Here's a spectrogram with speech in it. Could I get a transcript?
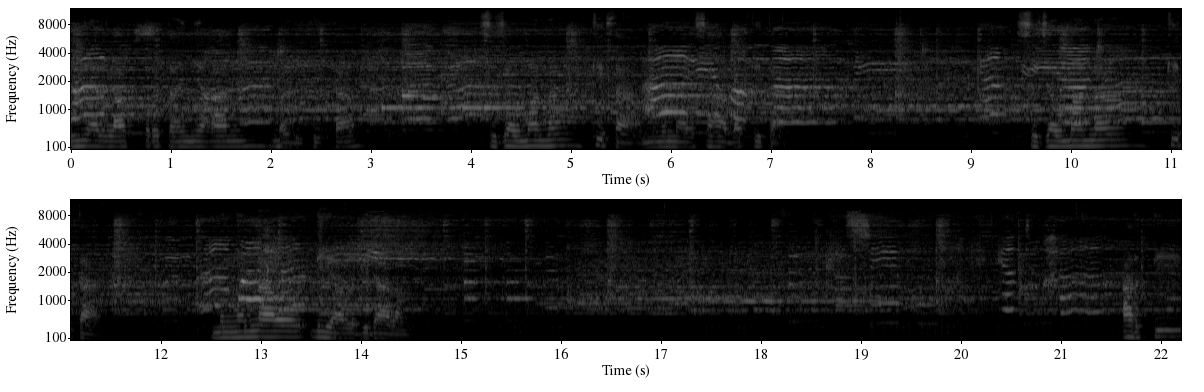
Ini adalah pertanyaan bagi kita Sejauh mana kita mengenal sahabat kita Sejauh mana kita mengenal dia lebih dalam arti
